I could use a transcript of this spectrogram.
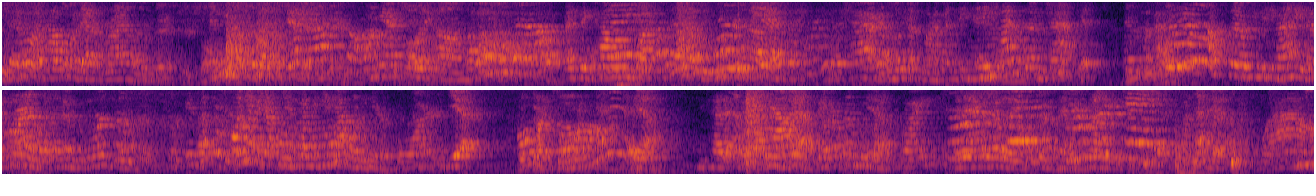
we had a Halloween at Ryland. And he put that together. He actually, um, I think Halloween boxes stuff, he pulled out the hat, I look at my CD. And he had his own jacket. And I thought, oh, yeah, so he had it at Ryland, and the words on it. Is that the Somebody got me one something. you got when you were born? Yes. Oh my that song? god. Yeah. He's had it for a Now long it time. Yeah. right. And actually, so we kind of, yeah. Wow.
